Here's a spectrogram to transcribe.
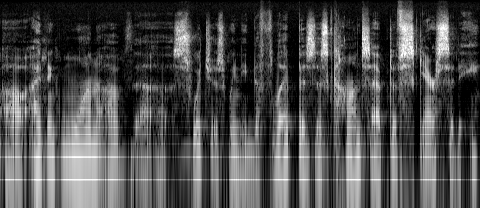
Uh, I think one of the switches we need to flip is this concept of scarcity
